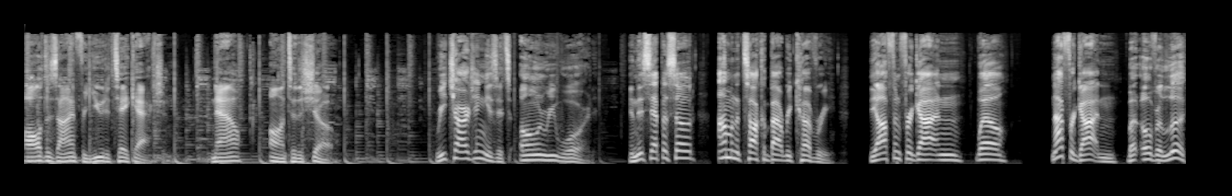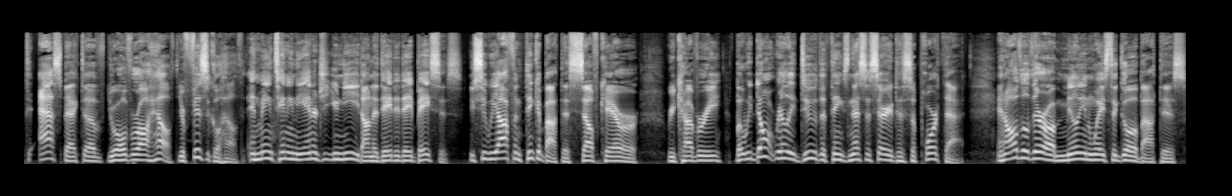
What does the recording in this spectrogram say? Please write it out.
all designed for you to take action. Now, on to the show. Recharging is its own reward. In this episode, I'm going to talk about recovery, the often forgotten, well, not forgotten, but overlooked aspect of your overall health, your physical health, and maintaining the energy you need on a day to day basis. You see, we often think about this self care or recovery, but we don't really do the things necessary to support that. And although there are a million ways to go about this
